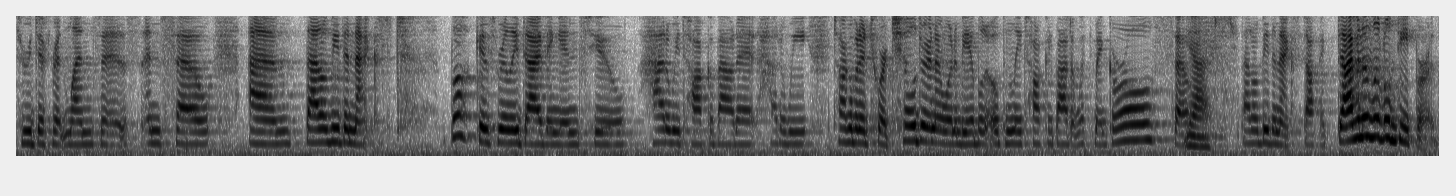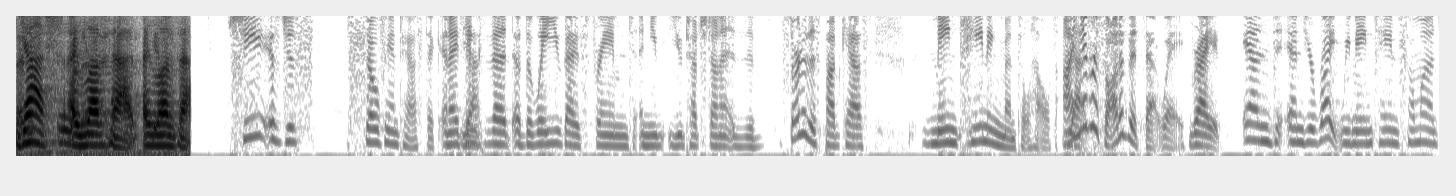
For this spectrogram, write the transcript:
through different lenses. And so um, that'll be the next book is really diving into how do we talk about it? How do we talk about it to our children? I want to be able to openly talk about it with my girls. So Yes. that'll be the next topic. Diving a little deeper Yes, I love that. I love that. She is just so fantastic. And I think that uh, the way you guys framed, and you, you touched on it at the start of this podcast, maintaining mental health. I never Yes. thought of it that way. Right. And and you're right. We maintain so much,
